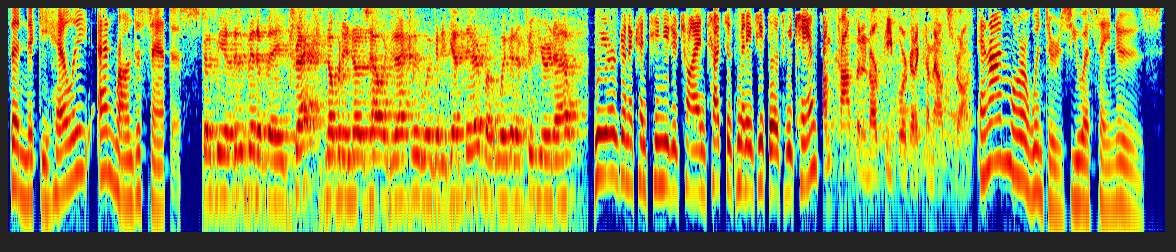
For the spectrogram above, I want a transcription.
then Nikki Haley and Ron DeSantis. It's going to be a little bit of a trek. Nobody knows how exactly we're going to get there, but we're going to figure it out. We are going to continue to try and touch as many people as we can. I'm confident our people are going to come out strong. And I'm Laura Winters, USA News.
